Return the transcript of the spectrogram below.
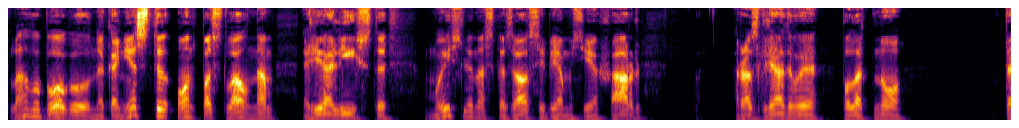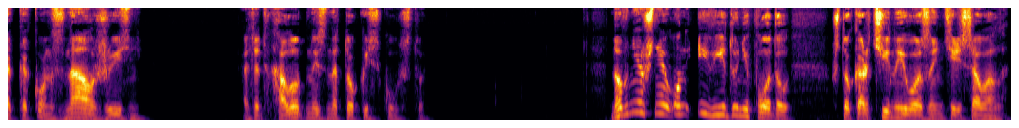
Слава богу, наконец-то он послал нам реалиста, мысленно сказал себе мсье Шарль, разглядывая полотно, так как он знал жизнь, этот холодный знаток искусства. Но внешне он и виду не подал, что картина его заинтересовала.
